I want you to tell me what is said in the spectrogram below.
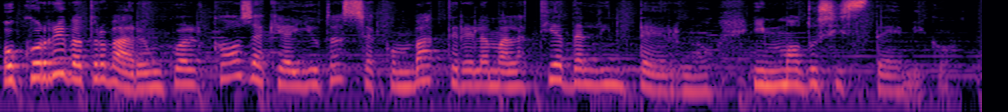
Occorreva trovare un qualcosa che aiutasse a combattere la malattia dall'interno, in modo sistemico.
